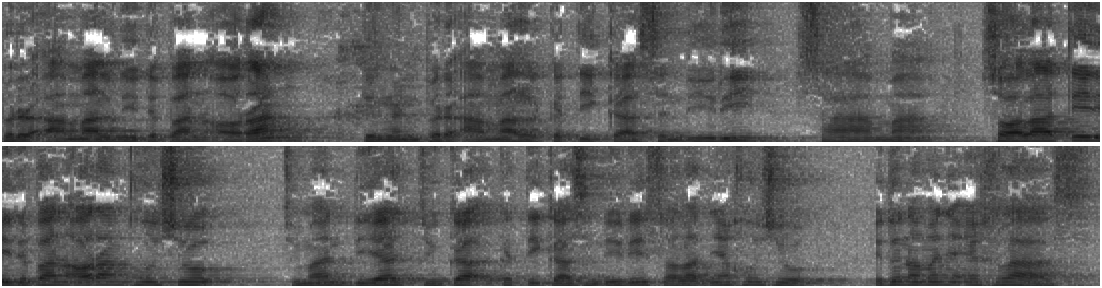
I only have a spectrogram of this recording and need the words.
beramal di depan orang dengan beramal ketika sendiri sama. Solati di depan orang khusyuk, Cuman dia juga ketika sendiri sholatnya khusyuk. Itu namanya ikhlas.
